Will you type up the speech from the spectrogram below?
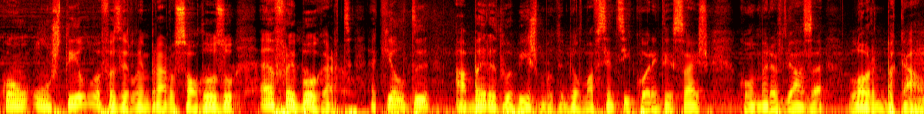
com um estilo a fazer lembrar o saudoso Humphrey Bogart, aquele de À Beira do Abismo, de 1946, com a maravilhosa Lauren Bacall.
